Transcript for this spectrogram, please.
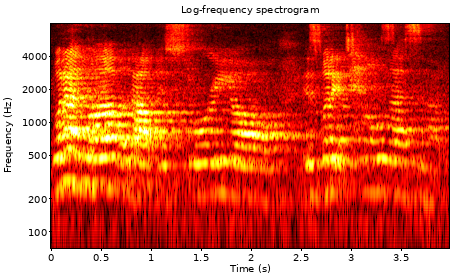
What I love about this story, y'all, is what it tells us about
